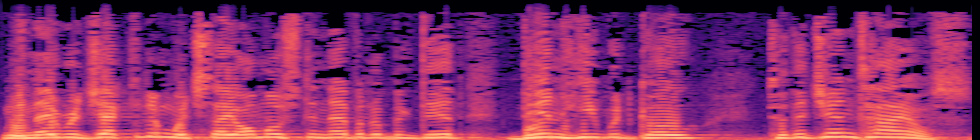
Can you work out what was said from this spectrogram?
When they rejected him, which they almost inevitably did, then he would go to the Gentiles.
